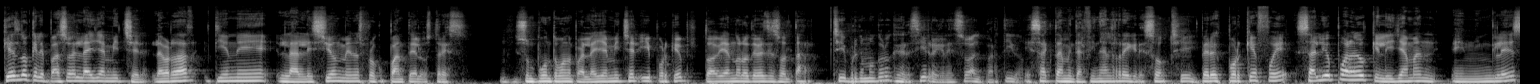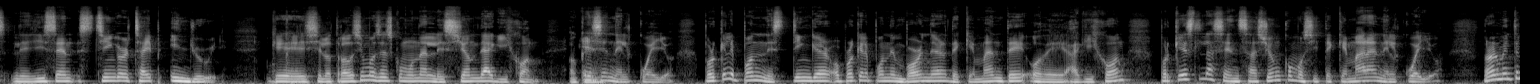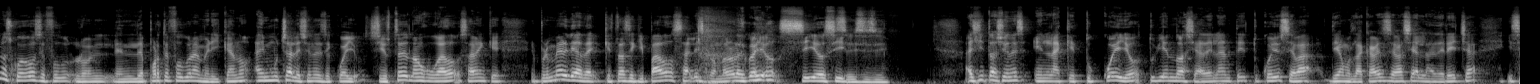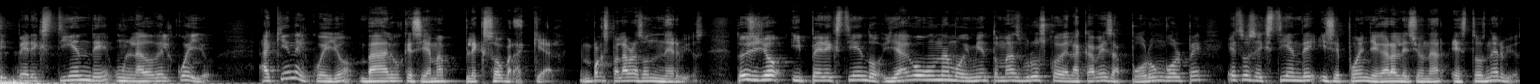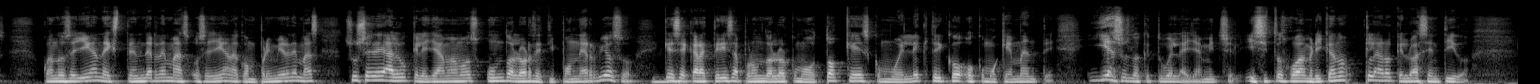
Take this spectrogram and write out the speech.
¿Qué es lo que le pasó a Elijah Mitchell? La verdad, tiene la lesión menos preocupante de los tres. Es un punto bueno para Elijah Mitchell. ¿Y por qué? Pues todavía no lo debes de soltar. Sí, porque me acuerdo que sí regresó al partido. Exactamente, al final regresó. Sí. Pero ¿por qué fue? Salió por algo que le llaman en inglés, le dicen Stinger Type Injury. Que si lo traducimos es como una lesión de aguijón. Es en el cuello. ¿Por qué le ponen stinger o por qué le ponen burner de quemante o de aguijón? Porque es la sensación como si te quemara en el cuello. Normalmente en los juegos de fútbol, en el deporte de fútbol americano, hay muchas lesiones de cuello. Si ustedes lo han jugado, saben que el primer día de que estás equipado, sales con dolor de cuello, sí o sí. Sí, sí, sí. Hay situaciones en las que tu cuello, tú viendo hacia adelante, tu cuello se va, digamos, la cabeza se va hacia la derecha y se hiperextiende un lado del cuello. Aquí en el cuello va algo que se llama plexo braquial. En pocas palabras son nervios. Entonces si yo hiperextiendo y hago un movimiento más brusco de la cabeza por un golpe, esto se extiende y se pueden llegar a lesionar estos nervios. Cuando se llegan a extender de más o se llegan a comprimir de más, sucede algo que le llamamos un dolor de tipo nervioso, que se caracteriza por un dolor como toques, como eléctrico o como quemante. Y eso es lo que tuvo Laia Mitchell. Y si tú has jugado americano, claro que lo has sentido.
